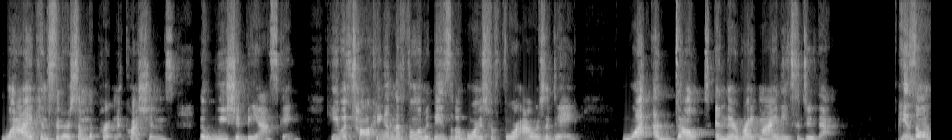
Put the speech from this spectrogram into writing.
what I consider some of the pertinent questions that we should be asking. He was talking on the phone with these little boys for four hours a day. What adult in their right mind needs to do that? His own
